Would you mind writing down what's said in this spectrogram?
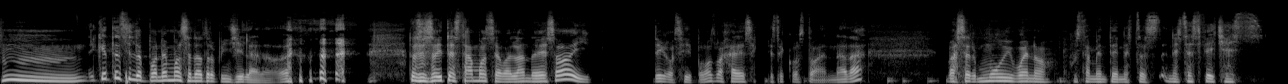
Hmm, ¿y qué tal si lo ponemos en otro pinche lado? Entonces ahorita estamos evaluando eso y digo, si podemos bajar ese, ese, costo a nada, va a ser muy bueno justamente en estas, en estas fechas.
